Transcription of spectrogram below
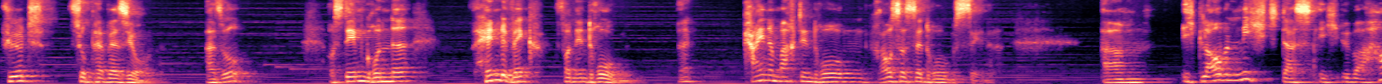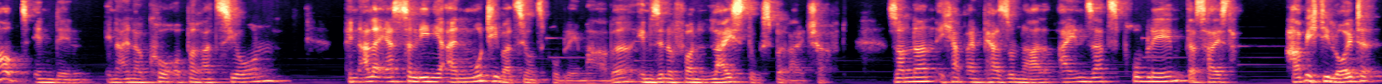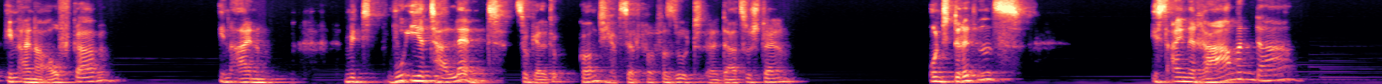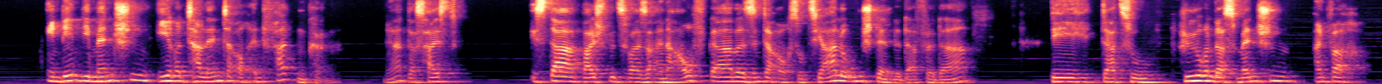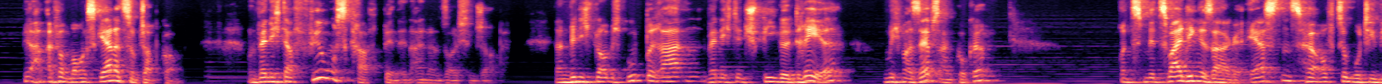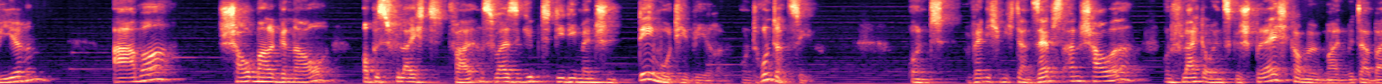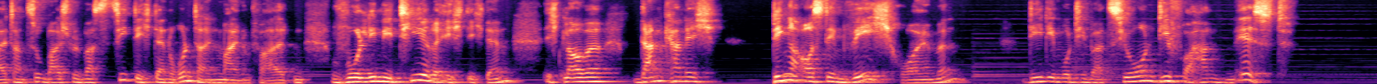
führt zur Perversion. Also aus dem Grunde Hände weg von den Drogen. Ne? Keine Macht den Drogen, raus aus der Drogenszene. Ähm, ich glaube nicht, dass ich überhaupt in, den, in einer Kooperation in allererster Linie ein Motivationsproblem habe im Sinne von Leistungsbereitschaft, sondern ich habe ein Personaleinsatzproblem. Das heißt, habe ich die Leute in einer Aufgabe, in einem, mit, wo ihr Talent zur Geltung kommt. Ich habe es ja versucht äh, darzustellen. Und drittens ist ein Rahmen da, in dem die Menschen ihre Talente auch entfalten können. Ja, das heißt, ist da beispielsweise eine Aufgabe, sind da auch soziale Umstände dafür da, die dazu führen, dass Menschen einfach, ja, einfach morgens gerne zum Job kommen. Und wenn ich da Führungskraft bin in einem solchen Job, dann bin ich, glaube ich, gut beraten, wenn ich den Spiegel drehe und mich mal selbst angucke und mir zwei Dinge sage. Erstens, hör auf zu motivieren, aber schau mal genau, ob es vielleicht Verhaltensweise gibt, die die Menschen demotivieren und runterziehen. Und wenn ich mich dann selbst anschaue und vielleicht auch ins Gespräch komme mit meinen Mitarbeitern, zum Beispiel, was zieht dich denn runter in meinem Verhalten? Wo limitiere ich dich denn? Ich glaube, dann kann ich Dinge aus dem Weg räumen, die die Motivation, die vorhanden ist,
